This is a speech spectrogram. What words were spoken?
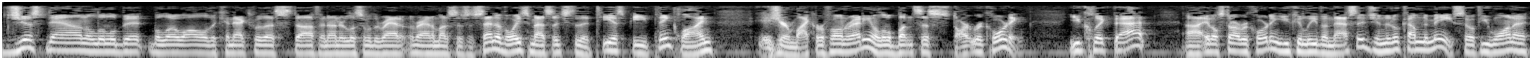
just down a little bit below all of the connect with us stuff and under listen with the random, random messages, send a voice message to the TSP think line is your microphone ready? And a little button says start recording. You click that. Uh, it'll start recording. You can leave a message and it'll come to me. So if you want to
